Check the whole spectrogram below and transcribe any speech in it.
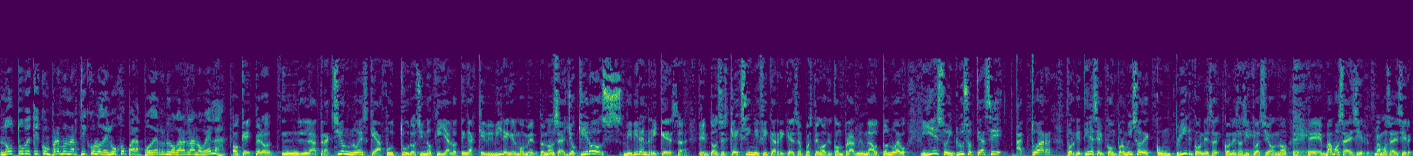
no tuve que comprarme un artículo de lujo para poder lograr la novela. Ok, pero mm, la atracción no es que a futuro, sino que ya lo tengas que vivir en el momento, ¿no? O sea, yo quiero vivir en riqueza. Entonces, ¿qué significa riqueza? Pues tengo que comprarme un auto nuevo. Y eso incluso te hace actuar porque tienes el compromiso de cumplir con esa, con esa situación, ¿no? Eh, vamos a decir, vamos a decir,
